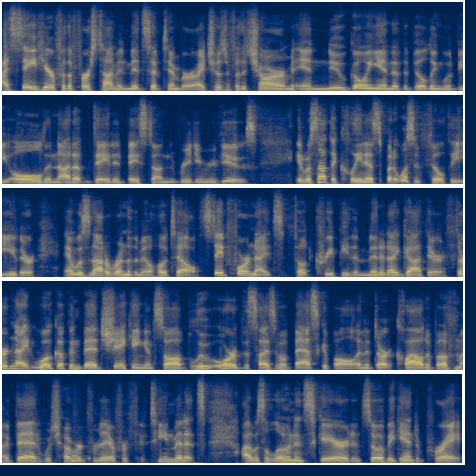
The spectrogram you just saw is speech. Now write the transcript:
I stayed here for the first time in mid-September. I chose it for the charm and knew going in that the building would be old and not updated based on reading reviews. It was not the cleanest, but it wasn't filthy either, and was not a run-of-the-mill hotel. Stayed four nights. Felt creepy the minute I got there. Third night, woke up in bed shaking and saw a blue orb the size of a basketball and a dark cloud above my bed, which hovered for there for 15 minutes. I was alone and scared, and so I began to pray.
